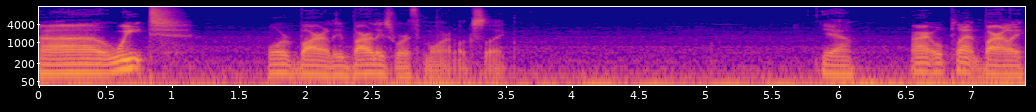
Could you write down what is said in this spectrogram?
Uh, wheat or barley. Barley's worth more, it looks like. Yeah. Alright, we'll plant barley.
